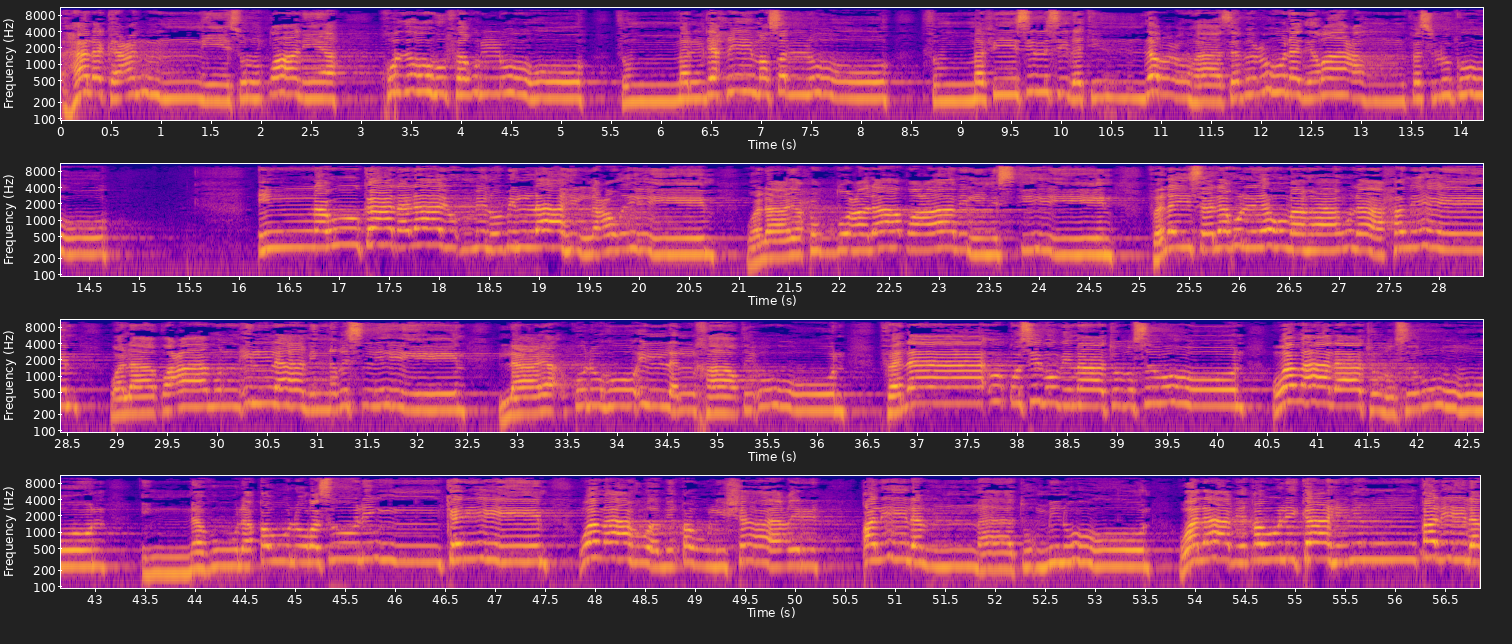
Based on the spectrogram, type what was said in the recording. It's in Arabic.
هلك عني سلطانية خذوه فغلوه ثم الجحيم صلوه ثم في سلسلة ذرعها سبعون ذراعا فاسلكوه. إنه كان لا يؤمن بالله العظيم ولا يحض على طعام المسكين فليس له اليوم هاهنا حميم. ولا طعام إلا من غسلين لا يأكله إلا الخاطئون. فلا أقسم بما تبصرون وما لا تبصرون. إنه لقول رسول كريم. وما هو بقول شاعر قليلا ما تؤمنون. ولا بقول كاهن قليلا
